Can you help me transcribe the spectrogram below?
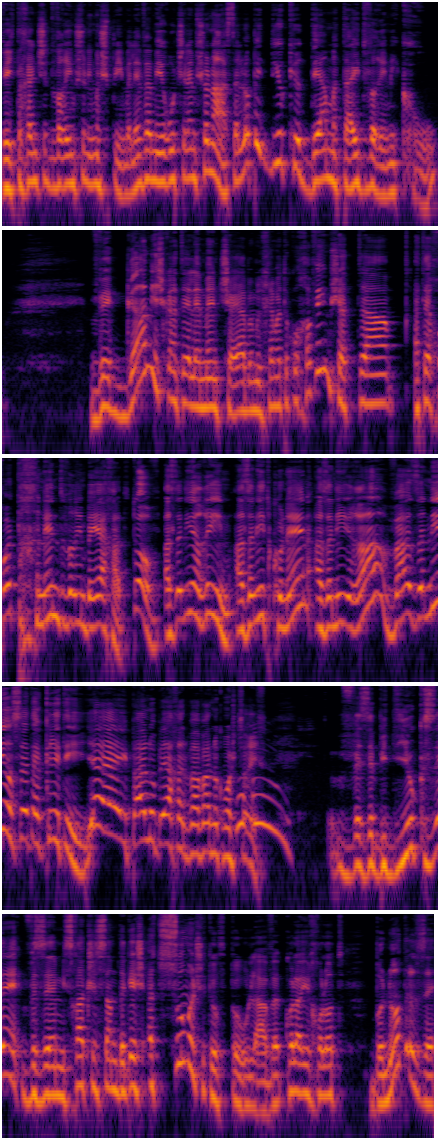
וייתכן שדברים שונים משפיעים עליהם והמהירות שלהם שונה אז אתה לא בדיוק יודע מתי דברים יקרו. וגם יש כאן את האלמנט שהיה במלחמת הכוכבים שאתה אתה יכול לתכנן דברים ביחד טוב אז אני ארים אז אני אתכונן אז אני אירה ואז אני עושה את הקריטי ייי פעלנו ביחד ועבדנו כמו שצריך. וזה בדיוק זה וזה משחק ששם דגש עצום על שיתוף פעולה וכל היכולות בונות על זה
